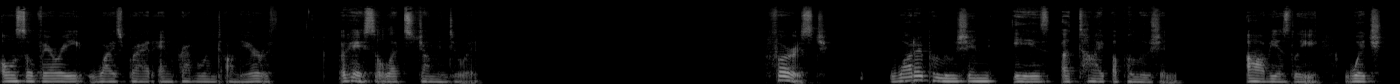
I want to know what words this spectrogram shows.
also very widespread and prevalent on the earth. Okay, so let's jump into it. First, water pollution is a type of pollution, obviously, which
